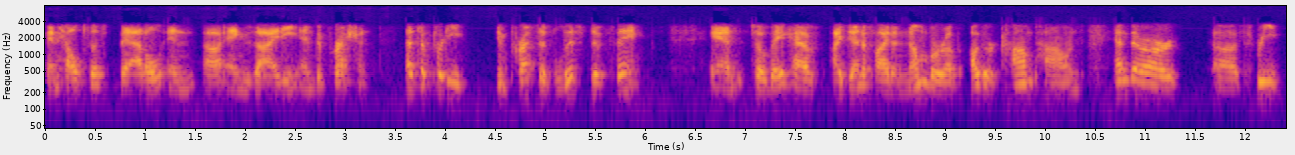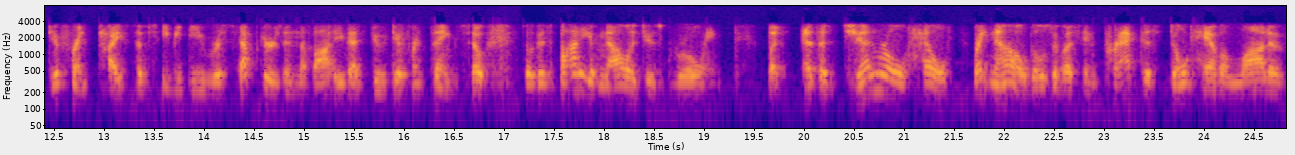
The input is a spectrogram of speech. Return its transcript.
and helps us battle in uh, anxiety and depression. That's a pretty impressive list of things. And so they have identified a number of other compounds, and there are uh, three different types of CBD receptors in the body that do different things. So, so this body of knowledge is growing. But as a general health right now, those of us in practice don't have a lot of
